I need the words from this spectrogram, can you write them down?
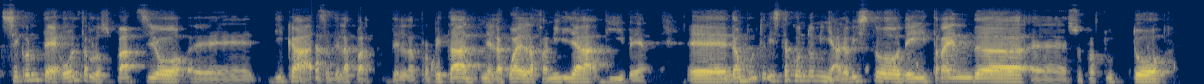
secondo te, oltre allo spazio eh, di casa, della, par- della, proprietà nella quale la famiglia vive, eh, da un punto di vista condominiale, ho visto dei trend, eh, soprattutto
